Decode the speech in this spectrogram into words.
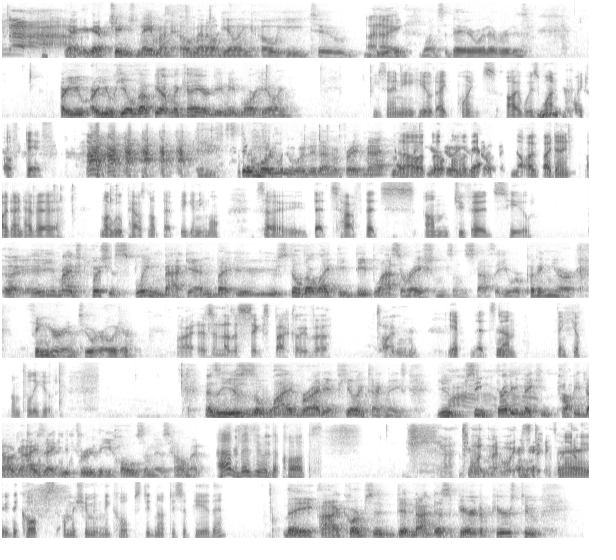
Ah! Yeah, you're gonna change the name on Elemental Healing OE to I know. D8 once a day or whatever it is. Are you are you healed up yet, McKay, or do you need more healing? He's only healed eight points. I was one point off death. Still mortally wounded, I'm afraid, Matt. No, Nothing you're well, doing I'm about- No, I, I don't. I don't have a. My willpower's not that big anymore, so that's half. That's um two thirds healed. Uh, you managed to push his spleen back in, but you, you still don't like the deep lacerations and stuff that you were putting your finger into earlier. All right, there's another six back over time. Yep, that's done. Thank you. I'm fully healed. As he uses a wide variety of healing techniques, you Wow. see Freddy making puppy dog eyes at you through the holes in his helmet. I'm busy with the corpse. yeah, don't know what he's doing. So the corpse. I'm assuming the corpse did not disappear then. The uh, corpse did not disappear. It appears to,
